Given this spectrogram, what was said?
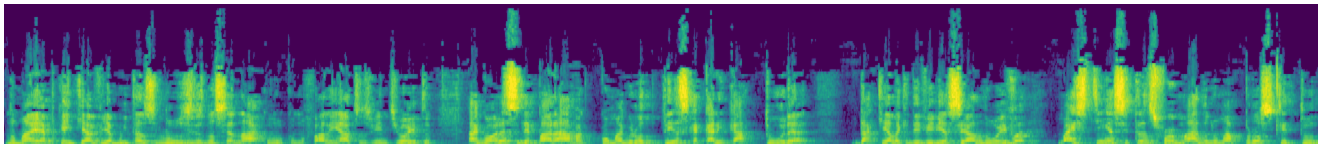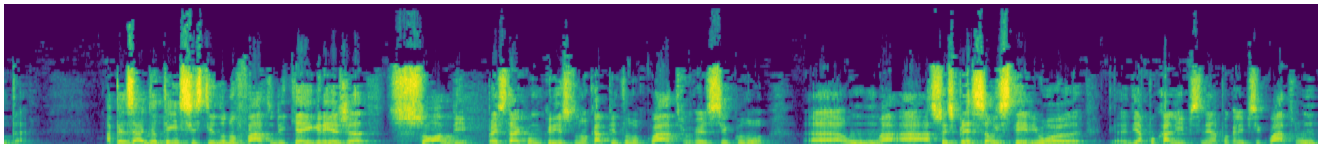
numa época em que havia muitas luzes no cenáculo, como fala em Atos 28, agora se deparava com uma grotesca caricatura daquela que deveria ser a noiva, mas tinha se transformado numa prostituta. Apesar de eu ter insistido no fato de que a igreja sobe para estar com Cristo no capítulo 4, versículo uh, 1, a, a, sua expressão exterior de Apocalipse, né? Apocalipse 4, 1,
